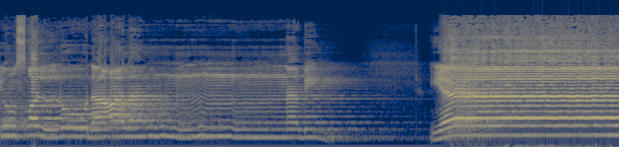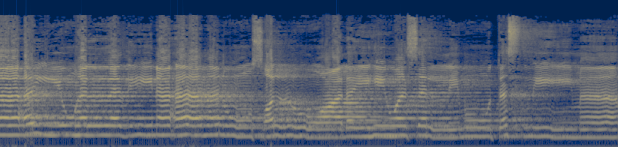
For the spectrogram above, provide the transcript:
يصلون على النبي يا ايها الذين امنوا صلوا وسلموا تسليما.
